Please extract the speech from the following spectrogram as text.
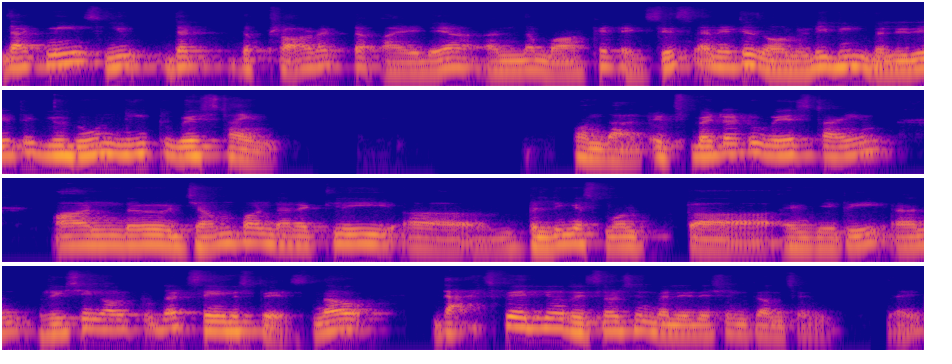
that means you that the product the idea and the market exists and it is already being validated. You don't need to waste time on that it's better to waste time and uh, jump on directly uh, building a small uh, mvp and reaching out to that same space now that's where your research and validation comes in right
